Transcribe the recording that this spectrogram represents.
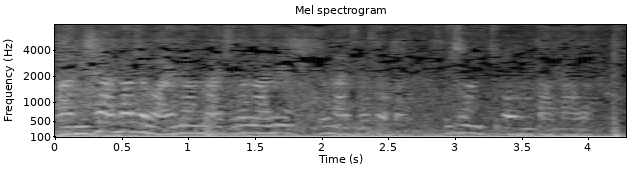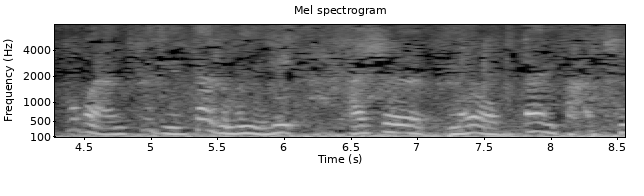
啊，你看那这玩意儿呢，拿几个拉链就拿几个走的。就这样就把我们打发了。不管自己再怎么努力，还是没有办法突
